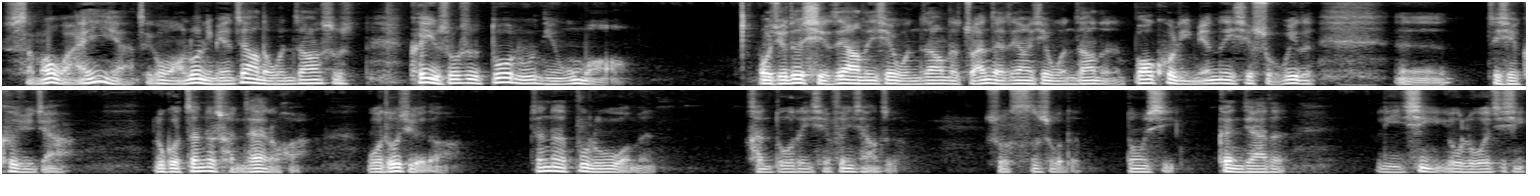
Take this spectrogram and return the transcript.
什么玩意啊！这个网络里面这样的文章是可以说是多如牛毛。我觉得写这样的一些文章的、转载这样一些文章的人，包括里面那些所谓的，呃，这些科学家，如果真的存在的话，我都觉得真的不如我们很多的一些分享者所思索的东西更加的理性、有逻辑性。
